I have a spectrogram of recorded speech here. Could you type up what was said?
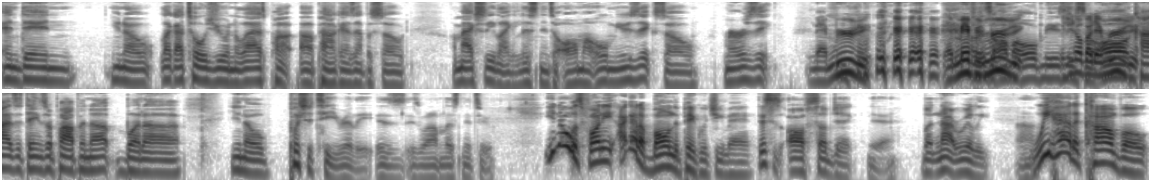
and then you know, like I told you in the last po- uh, podcast episode, I'm actually like listening to all my old music. So music. That music. that Memphis music. old music. you know so about that all music? kinds of things are popping up, but uh, you know, Pusha T really is is what I'm listening to. You know what's funny? I got a bone to pick with you, man. This is off subject, Yeah. but not really. Uh-huh. We had a convo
